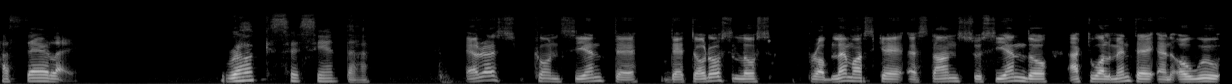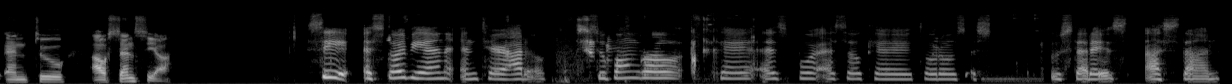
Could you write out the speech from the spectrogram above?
hacerle. Rock se sienta. ¿Eres consciente de todos los problemas que están sucediendo actualmente en OU en tu ausencia? Sí, estoy bien enterado. Supongo que es por eso que todos es- ustedes están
